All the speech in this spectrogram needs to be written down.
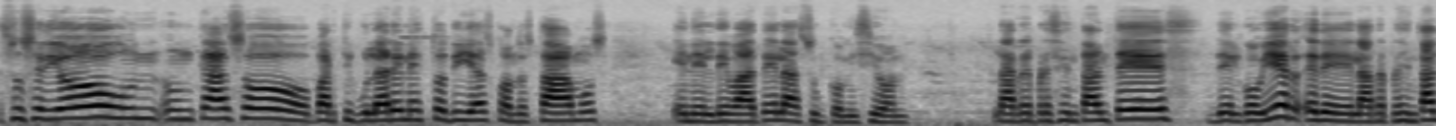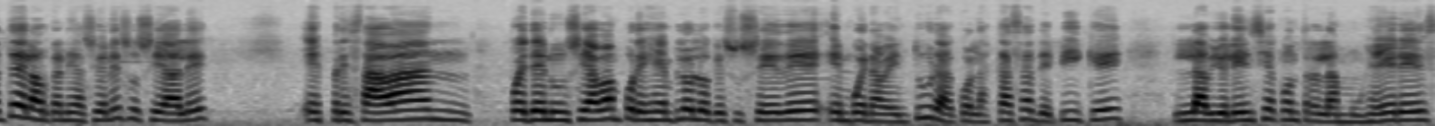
sucedió un, caso particular en estos días cuando estábamos en el debate de la subcomisión. Las representantes del gobierno, eh, de las representantes de las organizaciones sociales expresaban, pues denunciaban, por ejemplo, lo que sucede en Buenaventura con las casas de pique, la violencia contra las mujeres,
